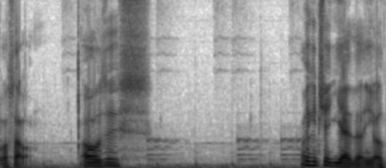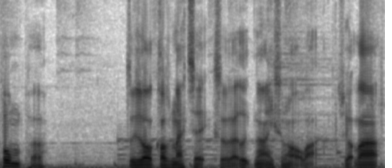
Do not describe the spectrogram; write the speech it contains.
what's that one? Oh, is this? Oh, you can change. Yeah, that you got a bumper. So it's all cosmetic, so that look nice and all that. So you got that.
